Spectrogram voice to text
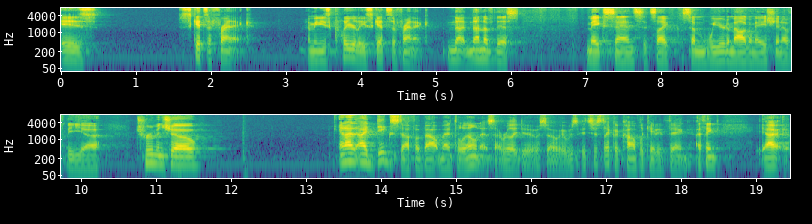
is schizophrenic i mean he's clearly schizophrenic none of this makes sense. It's like some weird amalgamation of the uh, Truman Show. And I, I, dig stuff about mental illness. I really do. So it was. It's just like a complicated thing. I think. I.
